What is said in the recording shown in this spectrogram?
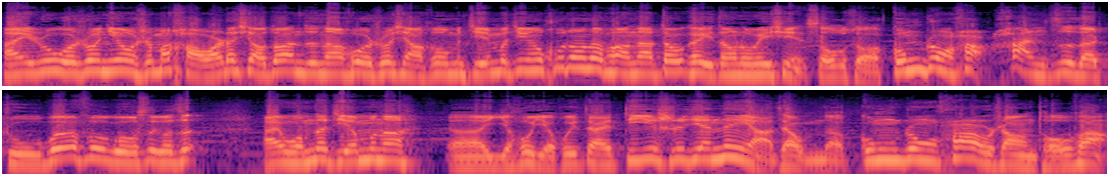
哎，如果说你有什么好玩的小段子呢，或者说想和我们节目进行互动的朋友呢，都可以登录微信搜索公众号“汉字的主播复古”四个字。哎，我们的节目呢，呃，以后也会在第一时间内啊，在我们的公众号上投放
